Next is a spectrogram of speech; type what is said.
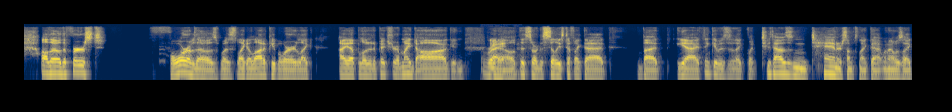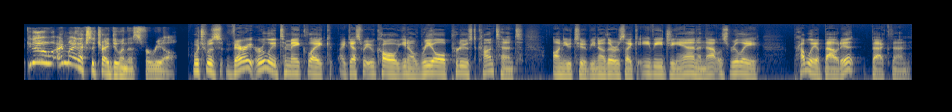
Although the first four of those was like a lot of people were like, I uploaded a picture of my dog and, right. you know, this sort of silly stuff like that. But yeah, I think it was like what 2010 or something like that when I was like, you know, I might actually try doing this for real which was very early to make like I guess what you would call you know real produced content on YouTube. You know, there was like AVGN, and that was really probably about it back then.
